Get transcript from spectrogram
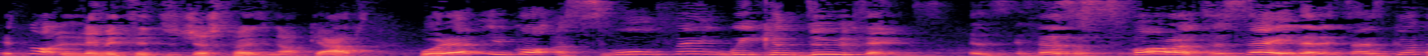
It's not limited to just closing up gaps. Wherever you've got a small thing, we can do things. If there's a svara to say that it's as good,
